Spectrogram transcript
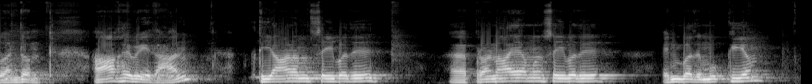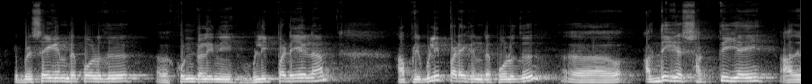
வேண்டும். ஆகவேதான் தியானம் செய்வது பிராணாயாமம் செய்வது என்பது முக்கியம். இப்படி செய்கின்ற பொழுது குண்டலினி விழிப்படையலாம் அப்படி விழிப்படைகின்ற பொழுது அதிக சக்தியை அது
